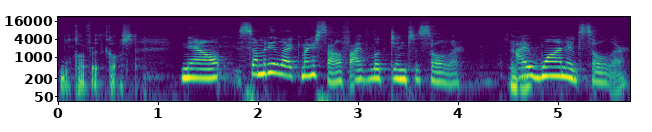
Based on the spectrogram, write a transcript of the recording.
will cover the cost. Now, somebody like myself, I've looked into solar. I wanted solar.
